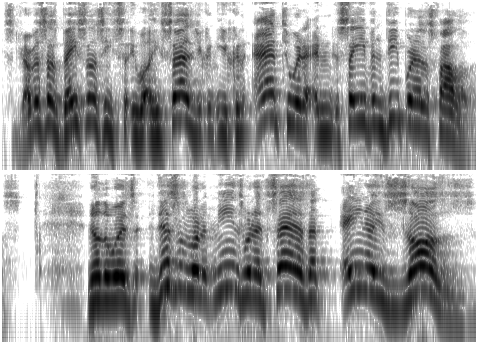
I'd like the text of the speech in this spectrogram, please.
So the Rebbe says, based on this, he, he says you can, you can add to it and say even deeper as follows. In other words, this is what it means when it says that Einay Zaz,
